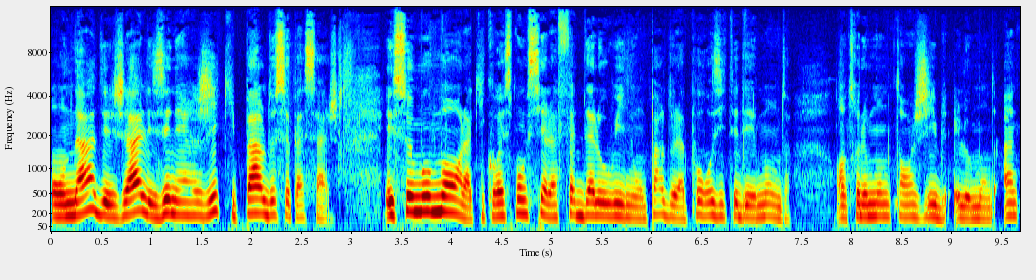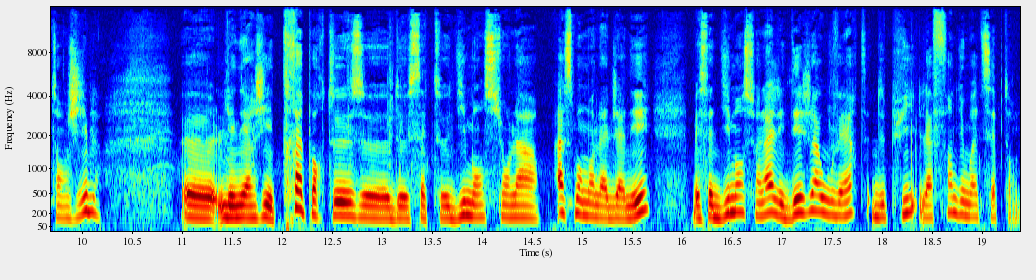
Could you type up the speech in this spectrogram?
on a déjà les énergies qui parlent de ce passage. Et ce moment-là, qui correspond aussi à la fête d'Halloween, où on parle de la porosité des mondes entre le monde tangible et le monde intangible. Euh, l'énergie est très porteuse euh, de cette dimension-là à ce moment-là de l'année, mais cette dimension-là, elle est déjà ouverte depuis la fin du mois de septembre.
